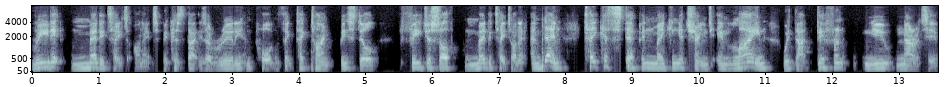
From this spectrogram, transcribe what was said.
read it, meditate on it, because that is a really important thing. Take time, be still, feed yourself, meditate on it, and then take a step in making a change in line with that different new narrative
